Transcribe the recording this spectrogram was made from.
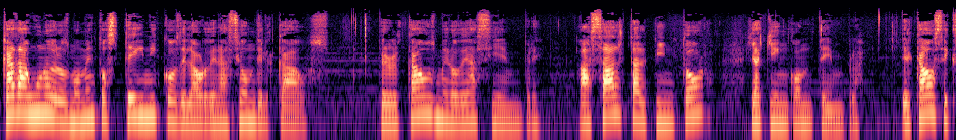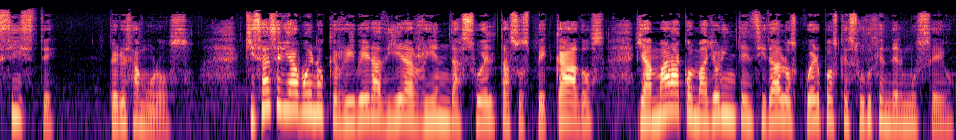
cada uno de los momentos técnicos de la ordenación del caos. Pero el caos merodea siempre, asalta al pintor y a quien contempla. El caos existe, pero es amoroso. Quizás sería bueno que Rivera diera rienda suelta a sus pecados y amara con mayor intensidad los cuerpos que surgen del museo.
